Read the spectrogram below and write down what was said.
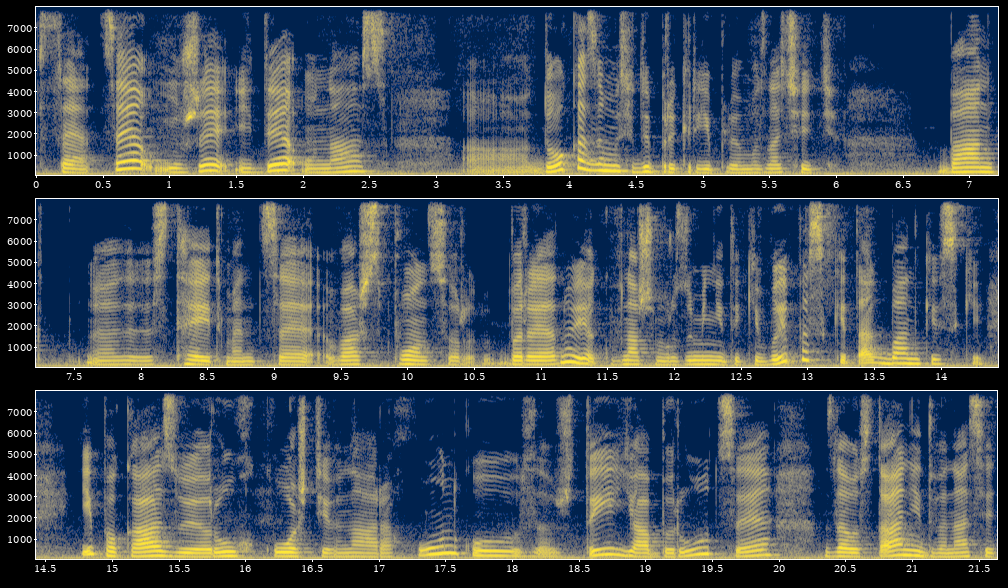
Все, це вже йде у нас докази. Ми сюди прикріплюємо. Значить, банк стейтмент це ваш спонсор бере, ну, як в нашому розумінні, такі виписки, так, банківські, і показує рух коштів на рахунку. Завжди я беру це за останні 12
